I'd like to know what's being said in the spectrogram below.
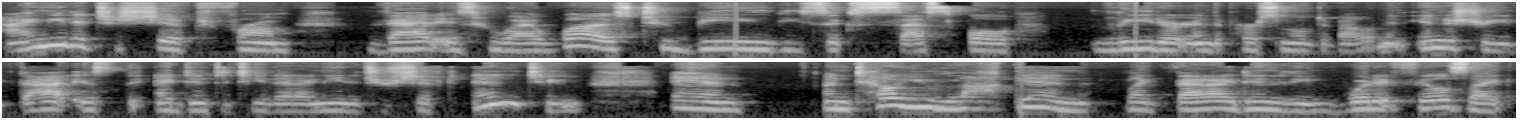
I needed to shift from that is who I was to being the successful leader in the personal development industry. That is the identity that I needed to shift into. And until you lock in like that identity, what it feels like,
